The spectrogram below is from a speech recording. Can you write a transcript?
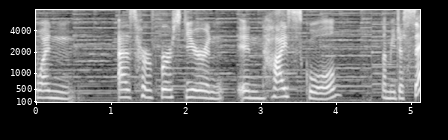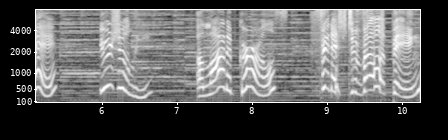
when as her first year in in high school. Let me just say, usually a lot of girls finish developing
